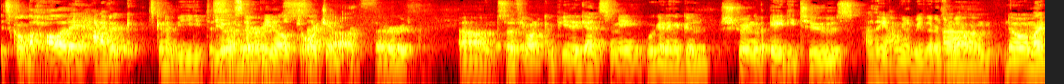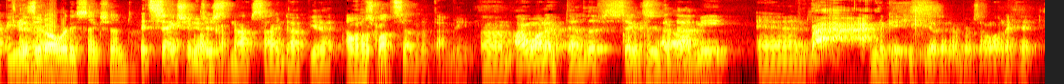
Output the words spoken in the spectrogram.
It's called the Holiday Havoc. It's going to be December USAPL, 2nd Georgia. or 3rd. Um, so if you want to compete against me, we're getting a good string of 82s. I think I'm going to be there as well. Um, Noah might be there. Is it already sanctioned? It's sanctioned, Yeah, just okay. not signed up yet. I want to squat seven at that meet. Um, I want to deadlift six Pretty at valid. that meet, and I'm going to keep the other numbers I want to hit.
